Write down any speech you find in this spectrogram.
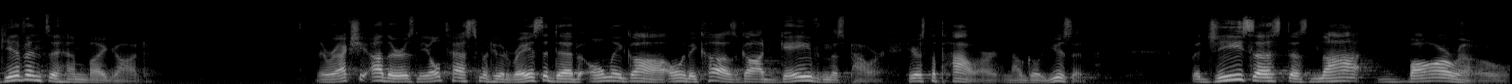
given to him by God. There were actually others in the Old Testament who had raised the dead, but only God, only because God gave them this power. Here's the power, now go use it. But Jesus does not borrow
